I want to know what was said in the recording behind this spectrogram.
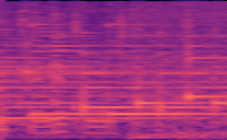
Okay.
